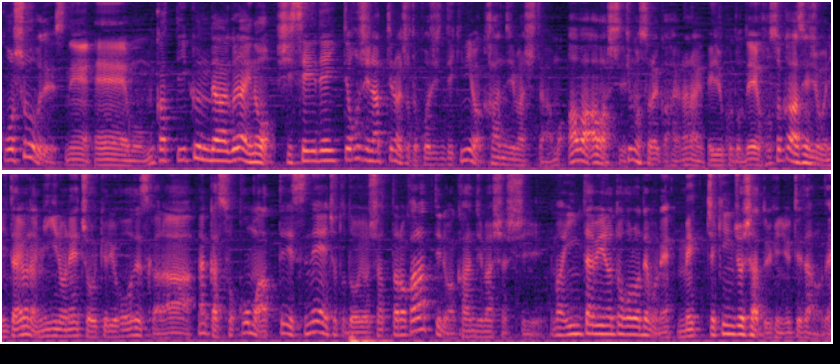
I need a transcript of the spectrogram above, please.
向勝負でですね、えー、もう向かっていくんだぐらいの姿勢でいってほしいなっていうのはちょっと個人的には感じました。もうあわあわして、もストライク入らないということで、細川選手も似たような右のね、長距離法ですから、なんかそこもあってですね、ちょっと動揺しちゃったのかなっていうのは感じましたし、まあインタビューのところでもね、めっちゃ緊張したというふうに言ってたので、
